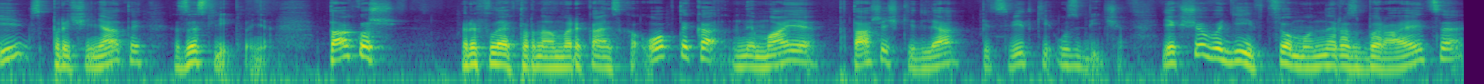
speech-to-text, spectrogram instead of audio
і спричиняти засліплення. Також рефлекторна американська оптика не має пташечки для підсвітки узбіччя. Якщо водій в цьому не розбирається,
